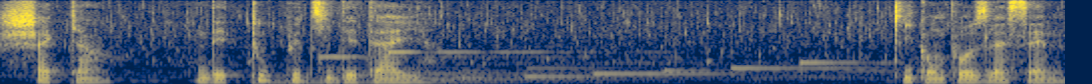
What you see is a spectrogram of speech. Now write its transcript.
chacun des tout petits détails qui composent la scène.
